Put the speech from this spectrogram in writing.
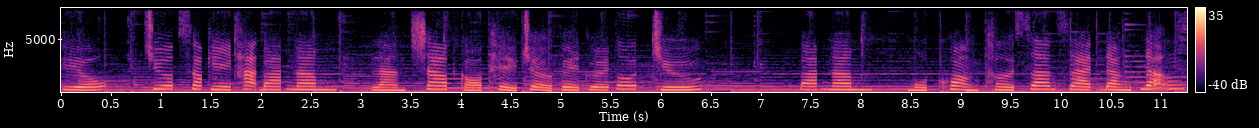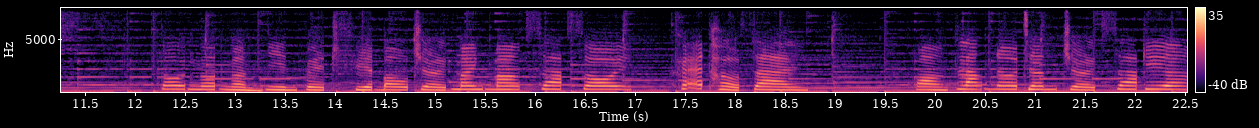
hiếu, chưa sau kỳ hạn ba năm, làm sao có thể trở về cưới tôi chứ? Ba năm một khoảng thời gian dài đằng đẵng. Tôi ngơ ngẩn nhìn về phía bầu trời mênh mang xa xôi, khẽ thở dài. Hoàng lăng nơi chân trời xa kia,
